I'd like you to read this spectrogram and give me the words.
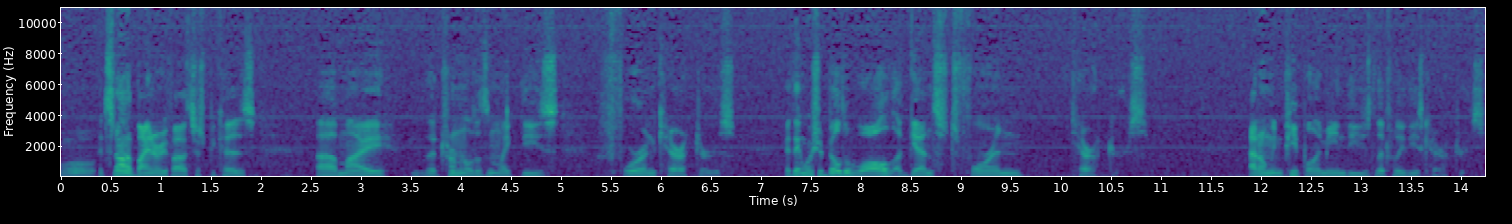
Whoa! It's not a binary file. It's just because uh, my the terminal doesn't like these foreign characters. I think we should build a wall against foreign characters. I don't mean people. I mean these literally these characters.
